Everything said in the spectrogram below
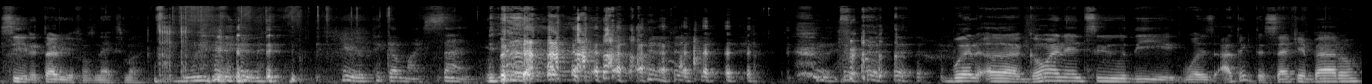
see you the 30th of next month. Here to pick up my son. But uh going into the was I think the second battle,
